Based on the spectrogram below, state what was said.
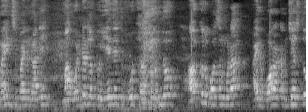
మైన్స్ పైన కానీ మా ఒడ్డర్లకు ఏదైతే పూర్తి హక్కులు ఉందో ఆ హక్కుల కోసం కూడా ఆయన పోరాటం చేస్తూ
